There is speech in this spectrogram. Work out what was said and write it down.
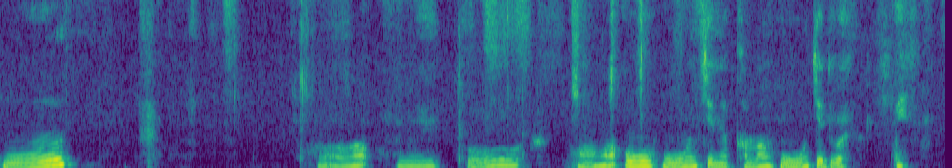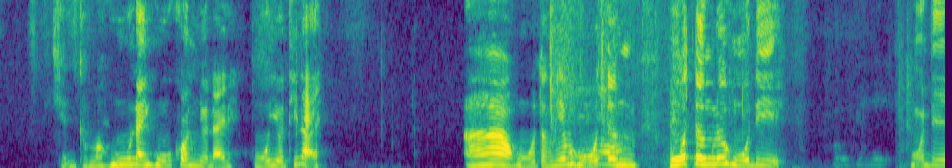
หู โถหูโถหออูหูเขียนคำว่าหูเขียนด้วยเอ้ยเขียนคำว่าหูในหูคนอยู่ไหนหูอยู่ที่ไหนอ้าวหูตรงนี้มันหูตึง หูตึงหรือหูดี หูดี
